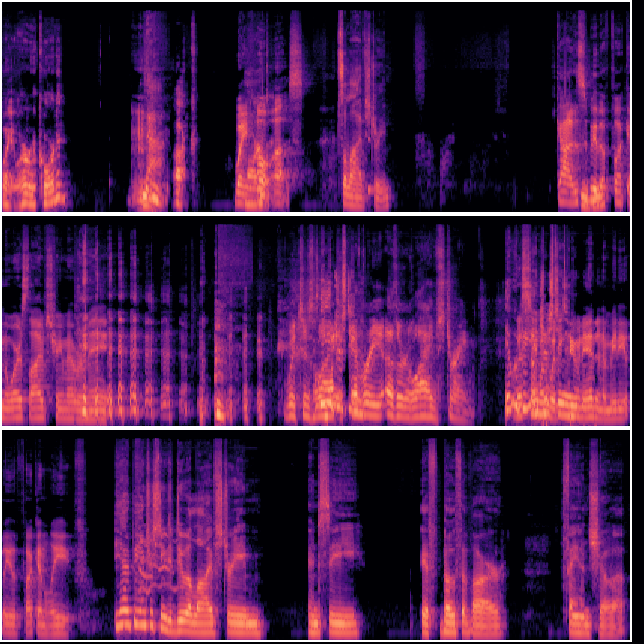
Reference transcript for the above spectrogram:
Wait, we're recorded? nah, Fuck. Wait, Mark. oh, us. it's a live stream. God, this would Mm-hmm. be the fucking worst live stream ever made. Which is like every other live stream. it would but be someone would interesting. tune in and immediately fucking leave. Yeah, it'd be interesting to do a live stream and see if both of our fans show up.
